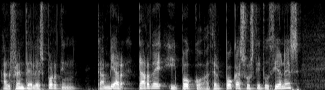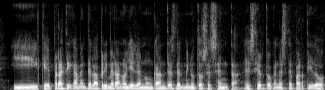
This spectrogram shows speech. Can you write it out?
al frente del Sporting. Cambiar tarde y poco, hacer pocas sustituciones y que prácticamente la primera no llegue nunca antes del minuto 60. Es cierto que en este partido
